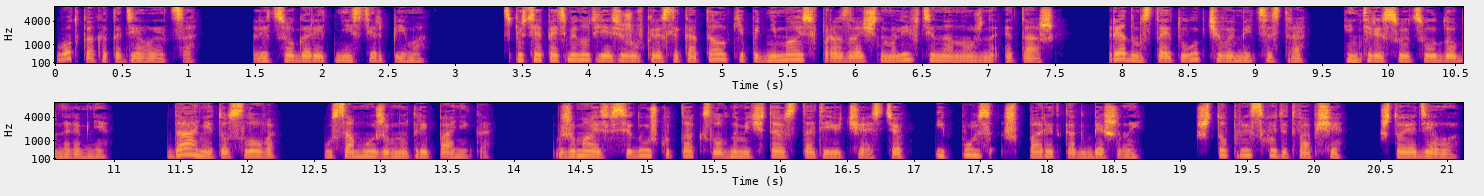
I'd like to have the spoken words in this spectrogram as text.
Вот как это делается. Лицо горит нестерпимо. Спустя пять минут я сижу в кресле каталки и поднимаюсь в прозрачном лифте на нужный этаж. Рядом стоит улыбчивая медсестра. Интересуется, удобно ли мне. Да, не то слово. У самой же внутри паника. Вжимаюсь в сидушку так, словно мечтаю стать ее частью, и пульс шпарит, как бешеный. Что происходит вообще? Что я делаю?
